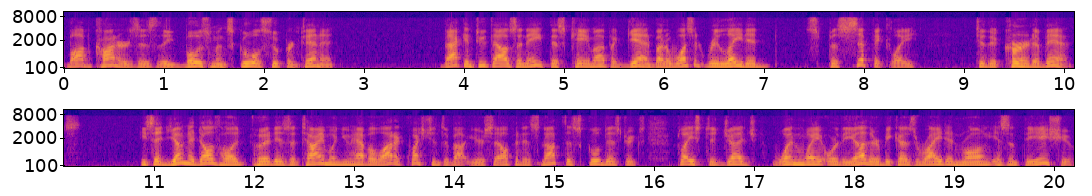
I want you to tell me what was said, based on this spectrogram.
Bob Connors is the Bozeman School Superintendent. Back in 2008, this came up again, but it wasn't related specifically to the current events. He said young adulthood is a time when you have a lot of questions about yourself, and it's not the school district's place to judge one way or the other because right and wrong isn't the issue.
